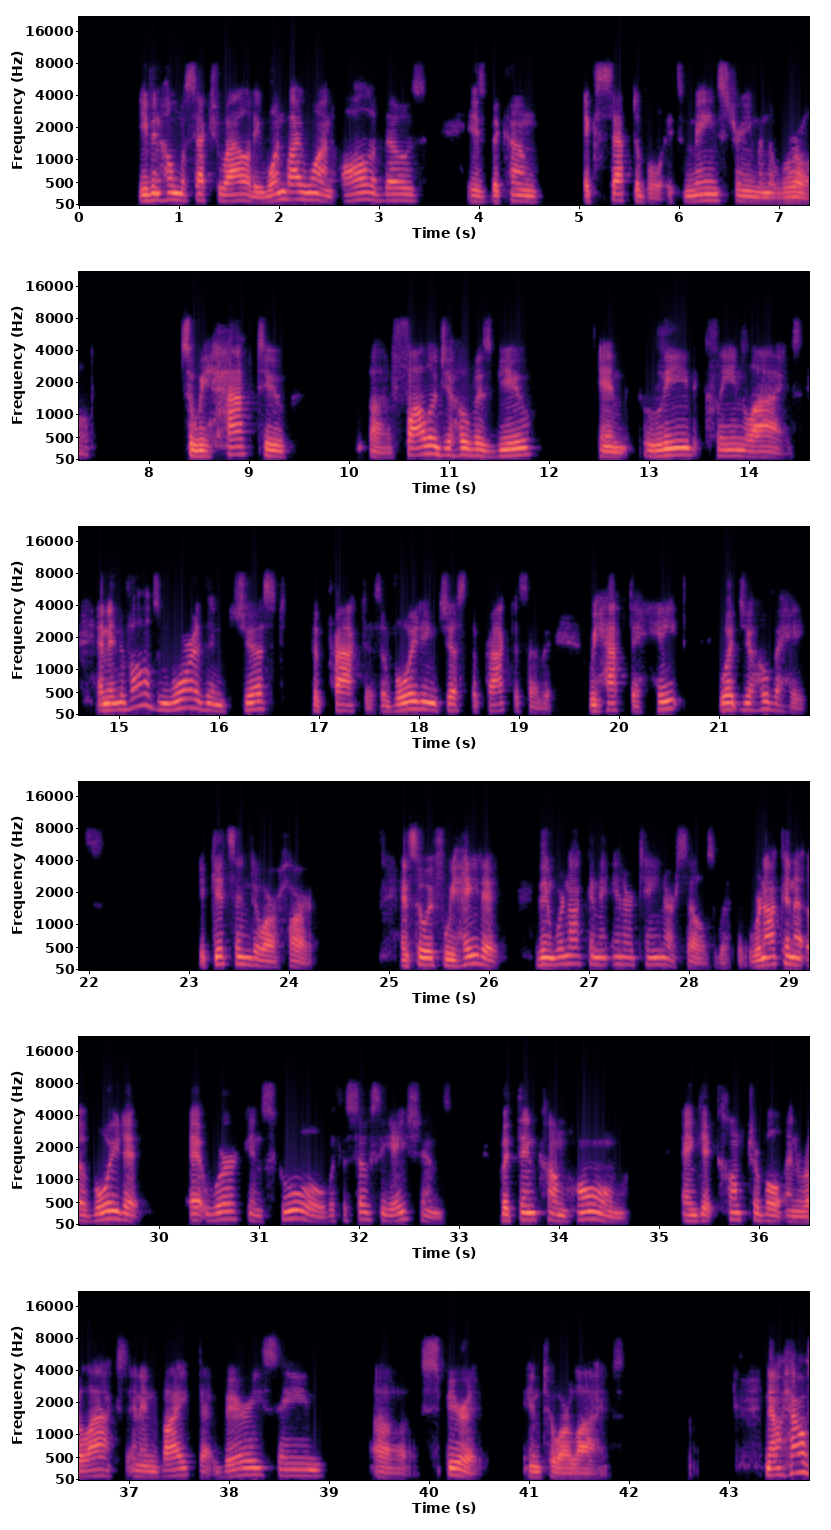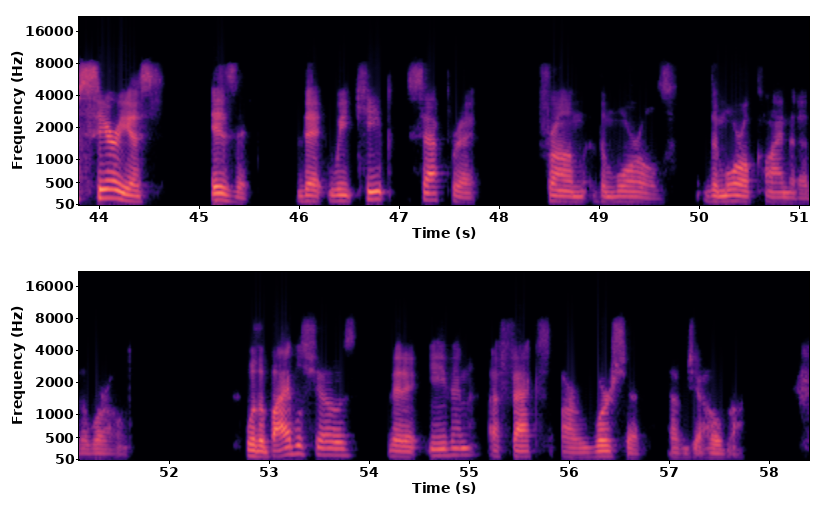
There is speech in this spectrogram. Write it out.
even homosexuality one by one, all of those is become acceptable. It's mainstream in the world. So we have to uh, follow Jehovah's view and lead clean lives. And it involves more than just the practice, avoiding just the practice of it. We have to hate what Jehovah hates. It gets into our heart. And so if we hate it, then we're not going to entertain ourselves with it. We're not going to avoid it at work and school with associations, but then come home and get comfortable and relaxed and invite that very same uh, spirit into our lives. Now, how serious is it that we keep separate from the morals, the moral climate of the world? Well, the Bible shows that it even affects our worship of Jehovah.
